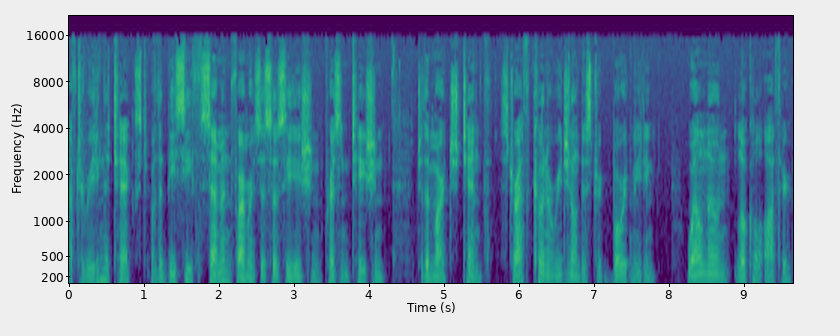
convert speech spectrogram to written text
After reading the text of the BC Salmon Farmers Association presentation to the March 10th Strathcona Regional District Board meeting, well known local author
